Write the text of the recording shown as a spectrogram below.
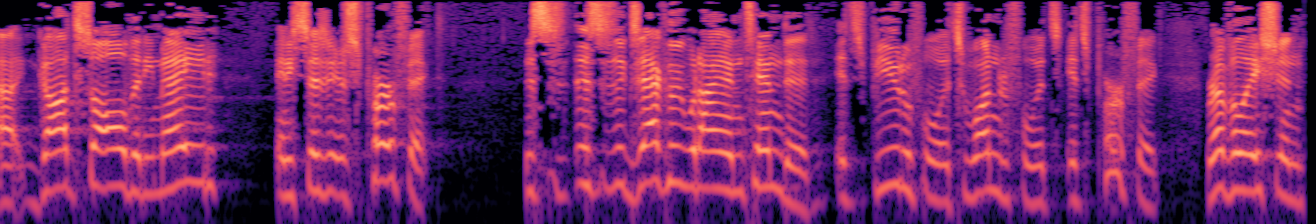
Uh, God saw all that He made, and He says it was perfect. This is this is exactly what I intended. It's beautiful. It's wonderful. It's it's perfect. Revelation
